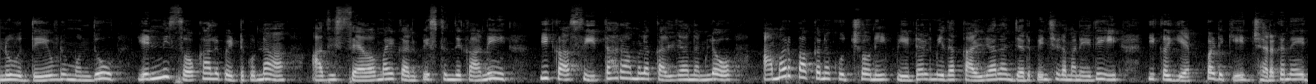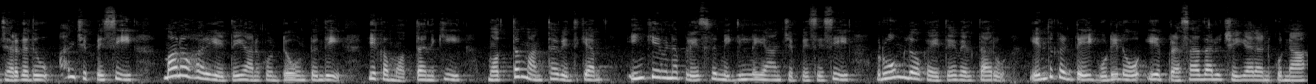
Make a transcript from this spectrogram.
నువ్వు దేవుడు ముందు ఎన్ని శోకాలు పెట్టుకున్నా అది శవమై కనిపిస్తుంది కానీ ఇక సీతారాముల కళ్యాణంలో అమర్ పక్కన కూర్చొని పీటల మీద కళ్యాణం జరిపించడం అనేది ఇక ఎప్పటికీ జరగనే జరగదు అని చెప్పేసి మనోహరి అయితే అనుకుంటూ ఉంటుంది. ఇక మొత్తానికి మొత్తం అంతా వెతికాం ఇంకేమైనా ప్లేస్లు మిగిలినాయా అని చెప్పేసి రూమ్లోకి అయితే వెళ్తారు. ఎందుకంటే గుడిలో ఏ ప్రసాదాలు చేయాలనుకున్నా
